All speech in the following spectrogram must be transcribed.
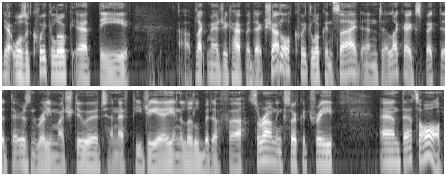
that was a quick look at the uh, Blackmagic Hyperdeck shuttle, quick look inside, and uh, like I expected, there isn't really much to it, an FPGA and a little bit of uh, surrounding circuitry, and that's all.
